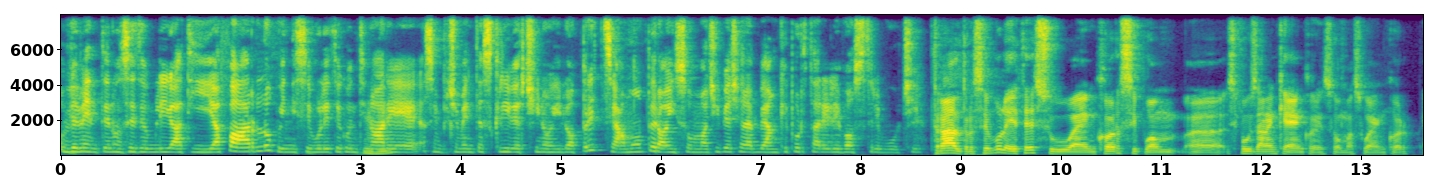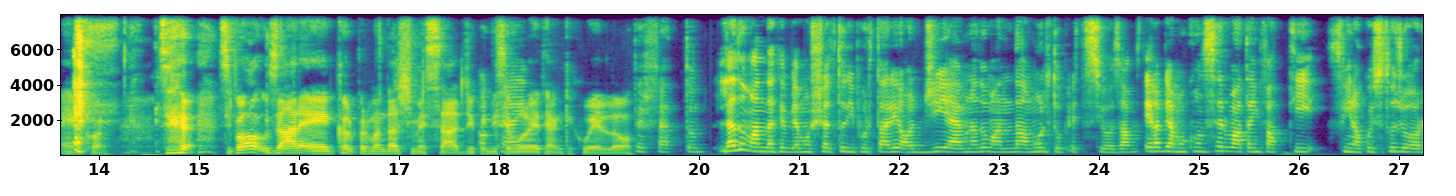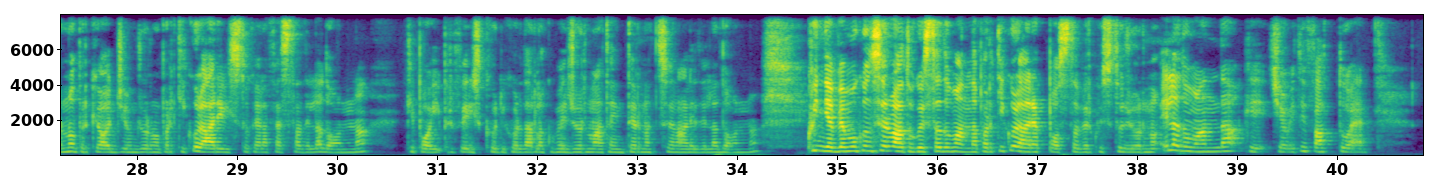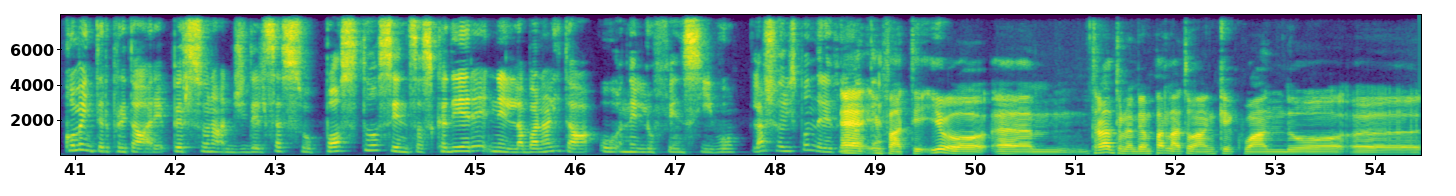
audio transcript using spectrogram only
Ovviamente non siete obbligati a farlo, quindi se volete continuare Mhm. semplicemente a scriverci noi lo apprezziamo, però insomma ci piacerebbe anche portare le vostre voci. Tra l'altro, se volete, su Anchor si può, eh, si può usare anche Anchor, insomma, su Anchor. Anchor. si, può usare Anchor per mandarci messaggi, quindi se Ok. volete anche quello. Perfetto. La domanda che abbiamo scelto di portare oggi è una domanda molto preziosa e l'abbiamo conservata infatti fino a questo giorno perché oggi è un giorno particolare visto che è la festa della donna che poi preferisco ricordarla come giornata internazionale della donna. Quindi abbiamo conservato questa domanda particolare apposta per questo giorno e la domanda che ci avete fatto è come interpretare personaggi del sesso opposto senza scadere nella banalità o nell'offensivo? Lascio rispondere prima Eh, infatti, io ehm, tra l'altro ne abbiamo parlato anche quando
